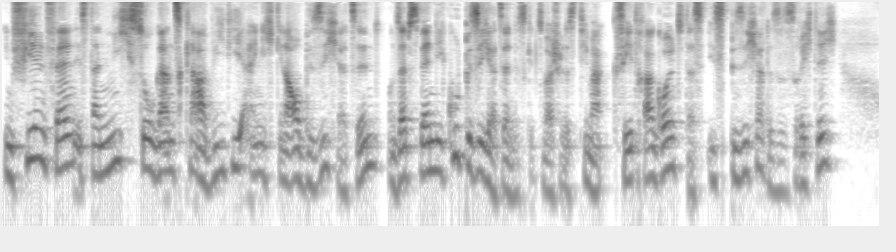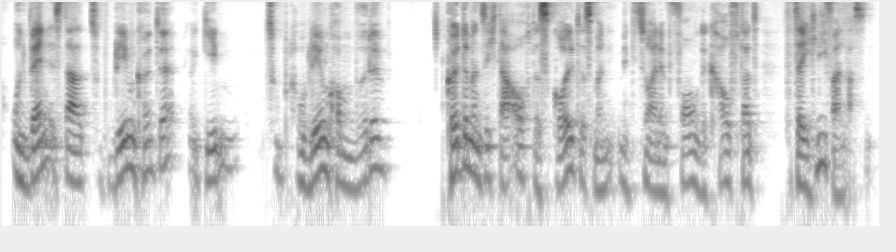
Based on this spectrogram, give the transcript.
In vielen Fällen ist dann nicht so ganz klar, wie die eigentlich genau besichert sind. Und selbst wenn die gut besichert sind, es gibt zum Beispiel das Thema Xetra Gold, das ist besichert, das ist richtig. Und wenn es da zu Problemen könnte, geben, zu Problemen kommen würde, könnte man sich da auch das Gold, das man mit so einem Fonds gekauft hat, tatsächlich liefern lassen.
